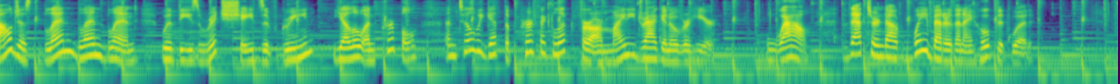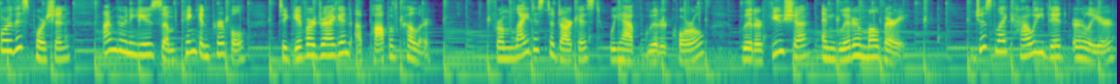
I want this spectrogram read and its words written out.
I'll just blend, blend, blend with these rich shades of green, yellow, and purple until we get the perfect look for our mighty dragon over here. Wow, that turned out way better than I hoped it would. For this portion, I'm going to use some pink and purple to give our dragon a pop of color. From lightest to darkest, we have glitter coral, glitter fuchsia, and glitter mulberry. Just like how we did earlier,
